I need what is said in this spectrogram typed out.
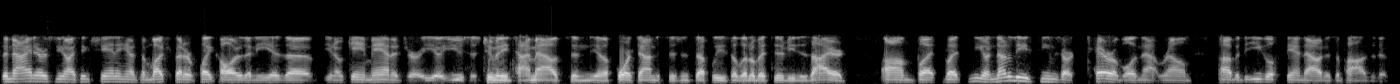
The niners you know i think shanahan's a much better play caller than he is a you know game manager. He uses too many timeouts and you know fourth down decision stuff leaves a little bit to be desired. Um but but you know none of these teams are terrible in that realm uh, but the Eagles stand out as a positive.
